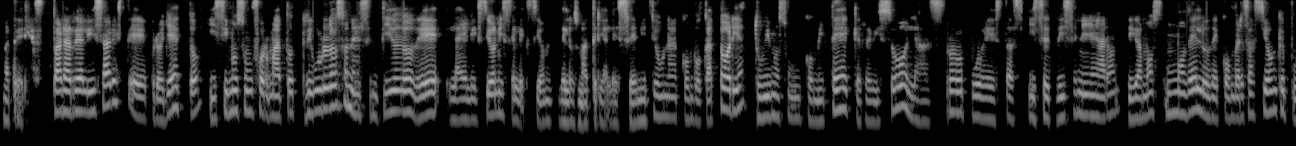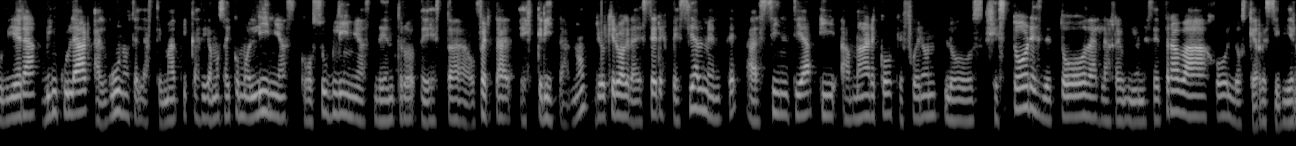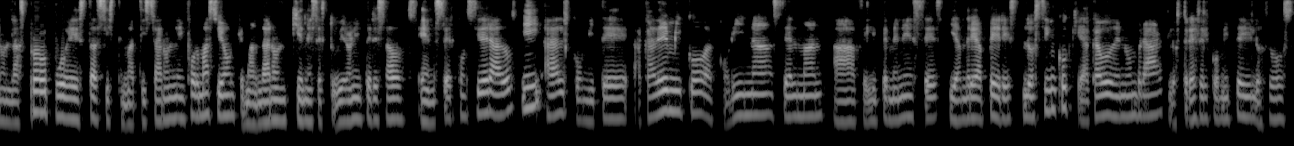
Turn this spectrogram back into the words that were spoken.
materias. Para realizar este proyecto hicimos un formato riguroso en el sentido de la elección y selección de los materiales. Se emitió una convocatoria, tuvimos un comité que revisó las propuestas y se diseñaron, digamos, un modelo de conversación que pudiera vincular algunas de las temáticas, digamos, hay como líneas o sublíneas dentro de esta oferta escrita, ¿no? Yo quiero agradecer especialmente a Cintia y a Marco, que fueron los gestores de todas las reuniones de trabajo, los que recibieron las propuestas, sistematizaron la información, que mandaron quienes estuvieron interesados en ser considerados, y al comité académico, a Corina Selman, a Felipe Meneses y Andrea Pérez, los cinco que acabo de nombrar, los tres del comité y los dos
